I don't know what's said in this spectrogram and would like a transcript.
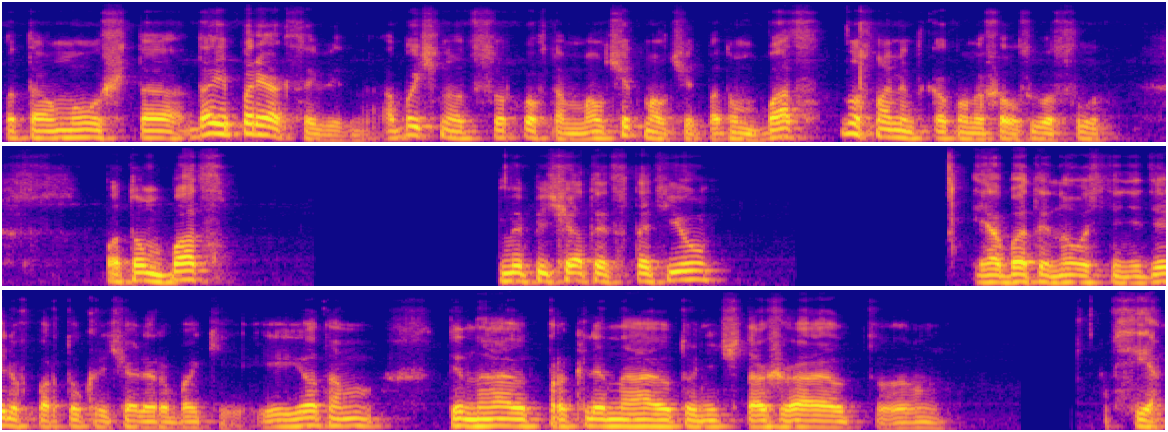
потому что, да и по реакции видно. Обычно вот Сурков там молчит-молчит, потом бац, ну, с момента, как он ушел с госслужбы, Потом бац, напечатает статью, и об этой новости неделю в порту кричали рыбаки. И ее там пинают, проклинают, уничтожают э, все.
